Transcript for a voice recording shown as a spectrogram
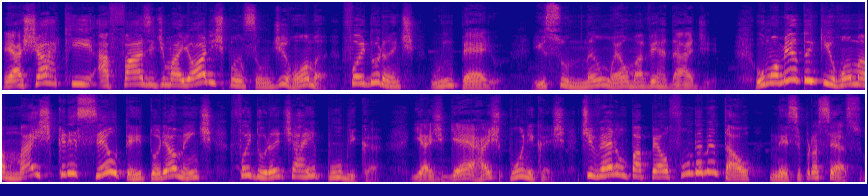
é achar que a fase de maior expansão de Roma foi durante o Império. Isso não é uma verdade. O momento em que Roma mais cresceu territorialmente foi durante a República, e as guerras púnicas tiveram um papel fundamental nesse processo.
